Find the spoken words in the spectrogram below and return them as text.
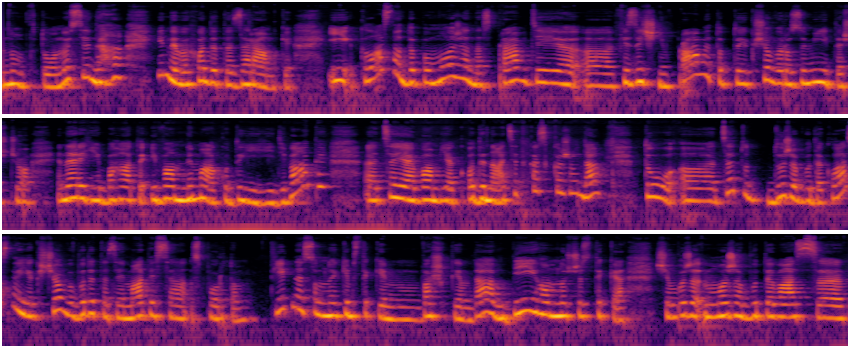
ну, в тонусі да, і не виходити за рамки. І класно допоможе насправді е, фізичні вправи. Тобто, якщо ви розумієте, що енергії багато і вам нема куди її дівати, е, це я вам як одинадцятка скажу, да, то е, це тут дуже буде класно, якщо ви будете займатися спортом фітнесом, ну якимсь таким важким, да, бігом, ну щось таке, що може, може бути вас, е,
